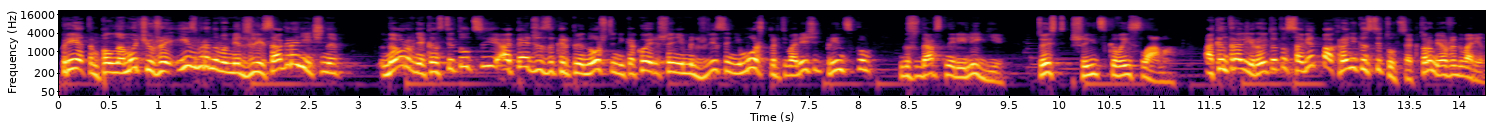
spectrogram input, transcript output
При этом полномочия уже избранного Меджлиса ограничены. На уровне Конституции опять же закреплено, что никакое решение Меджлиса не может противоречить принципам государственной религии, то есть шиитского ислама. А контролирует это Совет по охране Конституции, о котором я уже говорил.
